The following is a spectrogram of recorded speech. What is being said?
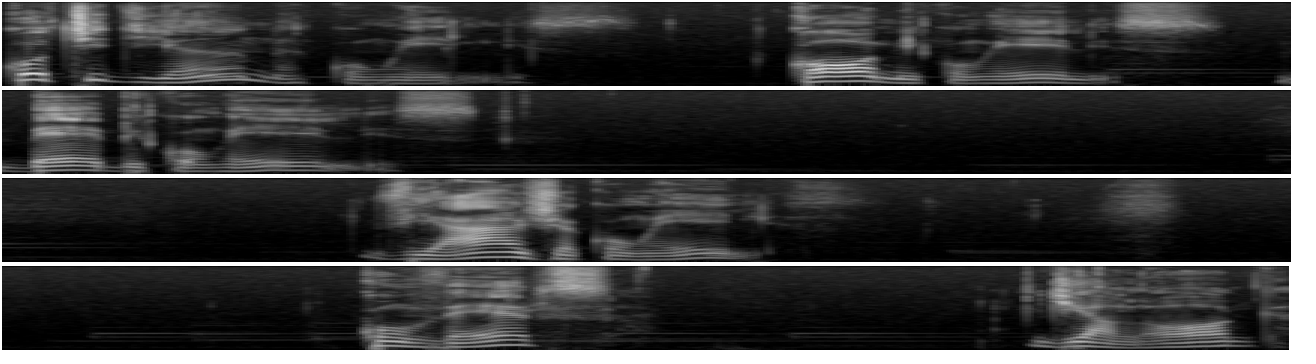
cotidiana com eles, come com eles, bebe com eles, viaja com eles, conversa, dialoga.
